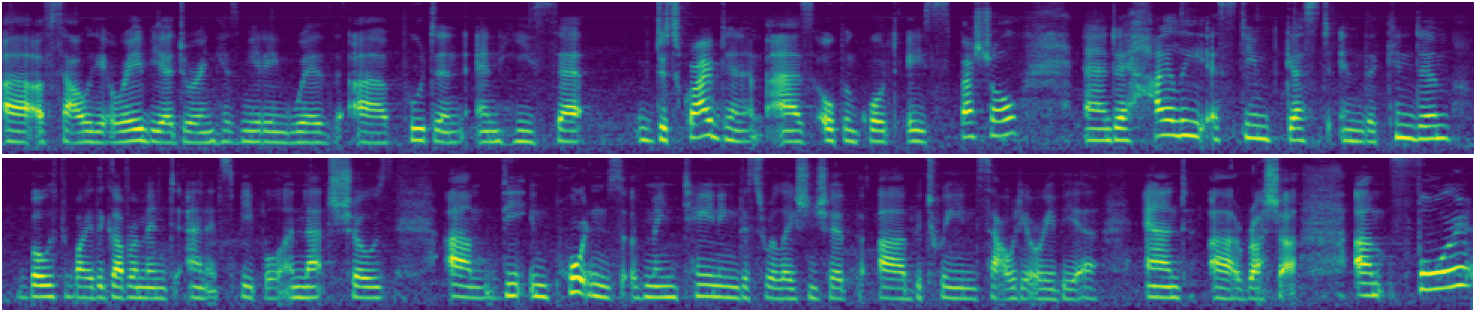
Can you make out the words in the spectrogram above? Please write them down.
uh, of Saudi Arabia during his meeting with uh, Putin, and he said described him as, open quote, a special and a highly esteemed guest in the kingdom, both by the government and its people. And that shows um, the importance of maintaining this relationship uh, between Saudi Arabia and uh, Russia. Um, for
